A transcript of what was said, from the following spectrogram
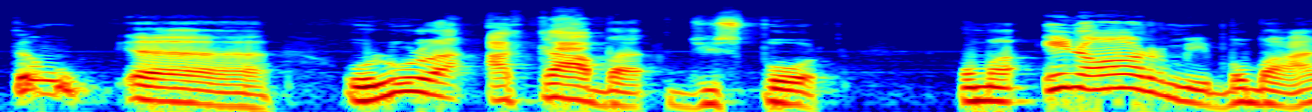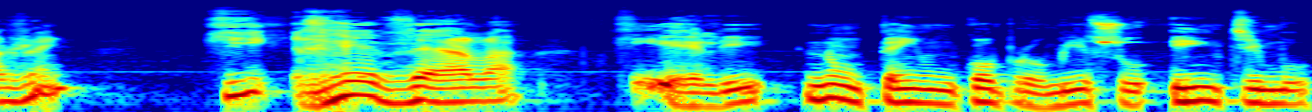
Então, uh, o Lula acaba de expor uma enorme bobagem que revela que ele não tem um compromisso íntimo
